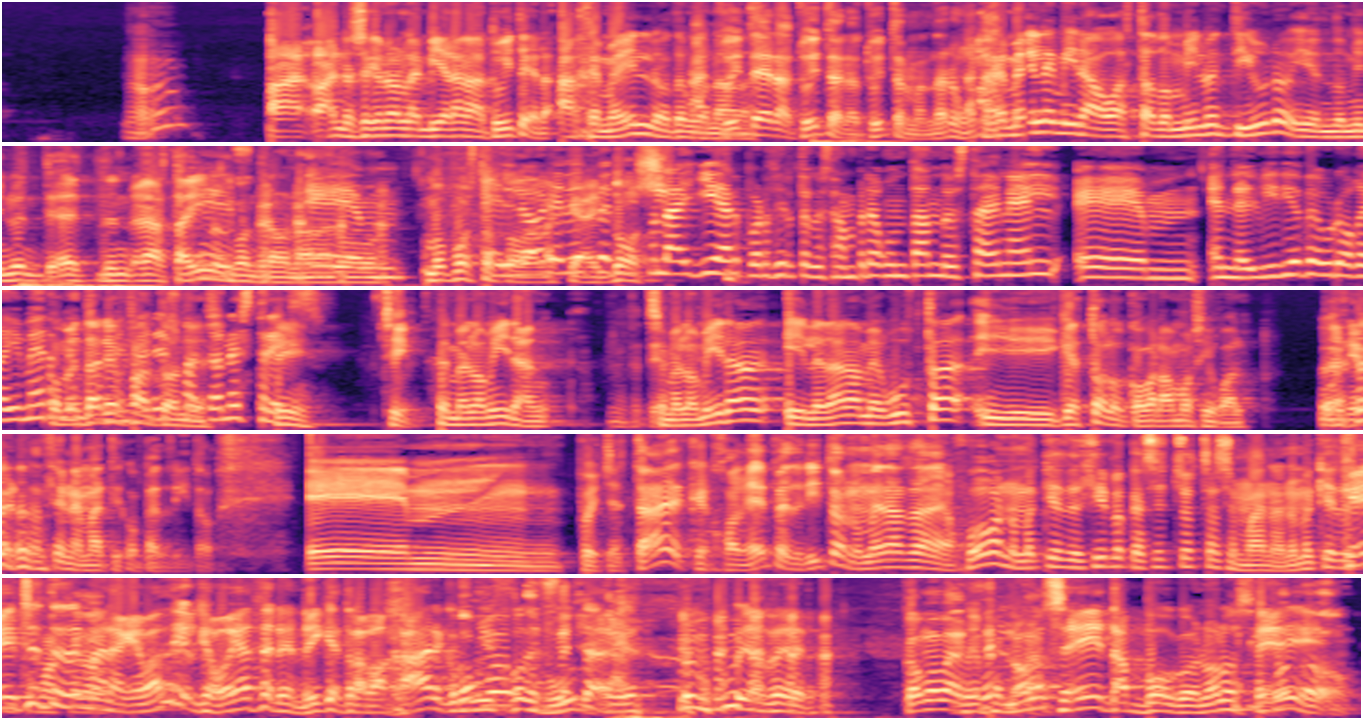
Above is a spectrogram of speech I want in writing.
¿No? A, a no ser que nos la enviaran a Twitter. A Gmail no tengo A nada. Twitter, a Twitter, a Twitter mandaron A una. Gmail he mirado hasta 2021 y en 2020. eh, Hasta ahí no he encontrado nada. Eh. Hemos puesto el lore de. Película ayer, por cierto, que están preguntando, está en el, eh, en el vídeo de Eurogamer. de Comentarios faltones. 3. Sí. Sí. Se me lo miran. Se me lo miran y le dan a me gusta y que esto lo cobramos igual. Universo cinemático, Pedrito. Eh, pues ya está, es que joder, Pedrito, no me das nada de juego, no me quieres decir lo que has hecho esta semana, no me quieres ¿Qué he hecho cómo esta semana? ¿Qué, va a- qué voy a hacer, Enrique? ¿Trabajar como un ¿Cómo hijo de puta? hacer? ¿Qué voy a hacer? ¿Cómo va a Pues ser? no lo sé tampoco, no lo sé.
